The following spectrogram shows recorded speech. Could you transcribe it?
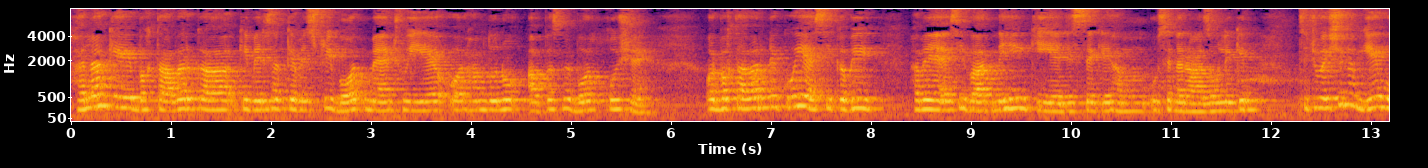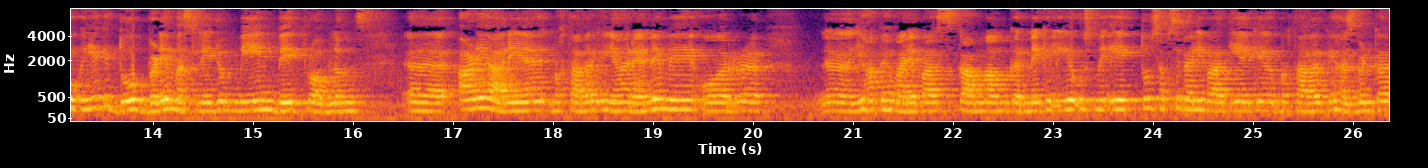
हालाँकि बख्तावर का, कि मेरे साथ केमिस्ट्री बहुत मैच हुई है और हम दोनों आपस में बहुत खुश हैं। और बख्तावर ने कोई ऐसी कभी हमें ऐसी बात नहीं की है जिससे कि हम उसे नाराज़ हों। लेकिन सिचुएशन अब ये हो गई है कि दो बड़े मसले जो मेन बिग प्रॉब्लम्स आड़े आ रहे हैं बख्तावर के यहाँ रहने में और यहाँ पे हमारे पास काम वाम करने के लिए। उसमें एक तो सबसे पहली बात यह है कि बख्तावर के हस्बैंड का,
